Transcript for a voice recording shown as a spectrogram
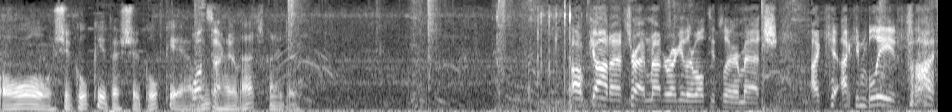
Oh, Shugoki versus Shugoki. I One wonder how that's gonna do. Oh god, that's right, I'm not in a regular multiplayer match. I can I can bleed, fuck!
